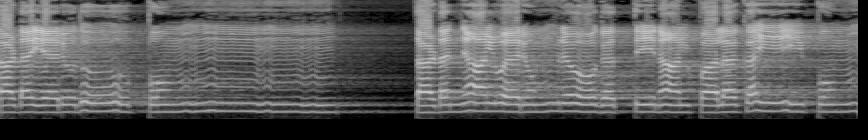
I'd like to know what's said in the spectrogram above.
തടയരുതൂപ്പും. തടഞ്ഞാൽ വരും രോഗത്തിനാൽ പല കയ്പും.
